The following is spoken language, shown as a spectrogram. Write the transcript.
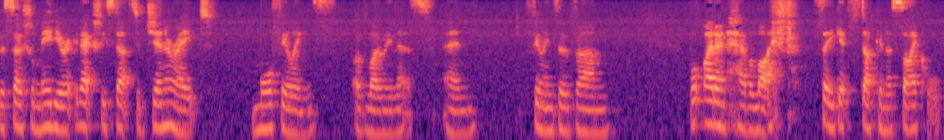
the social media, it actually starts to generate more feelings of loneliness and feelings of, um, well, I don't have a life. So you get stuck in a cycle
